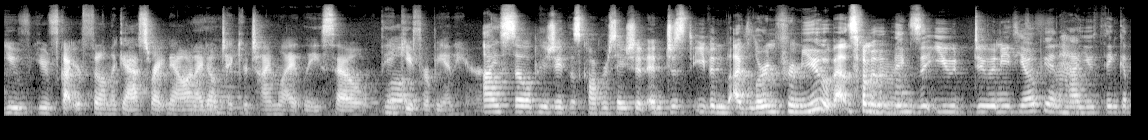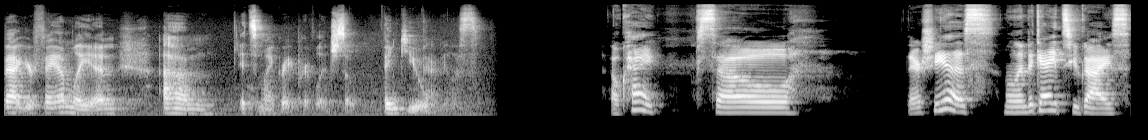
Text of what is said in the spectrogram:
you've, you've got your foot on the gas right now, and I don't take your time lightly. So thank well, you for being here. I so appreciate this conversation, and just even I've learned from you about some of the mm-hmm. things that you do in Ethiopia and mm-hmm. how you think about your family, and um, it's my great privilege. So thank you. Fabulous. Okay, so there she is, Melinda Gates, you guys.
